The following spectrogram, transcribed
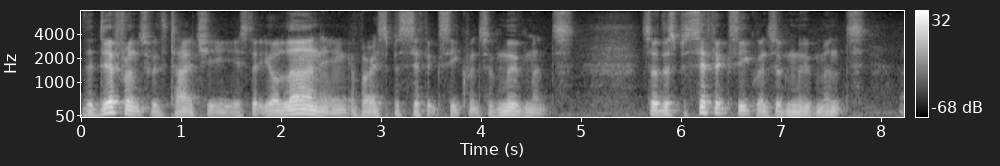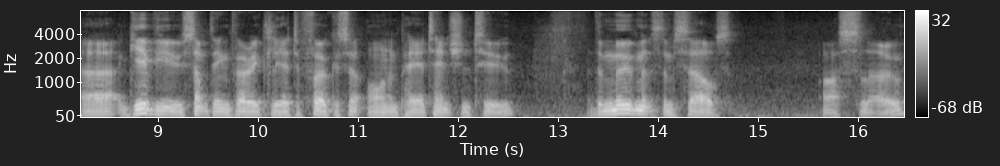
the difference with Tai Chi is that you're learning a very specific sequence of movements. So the specific sequence of movements uh, give you something very clear to focus on and pay attention to. The movements themselves are slow,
